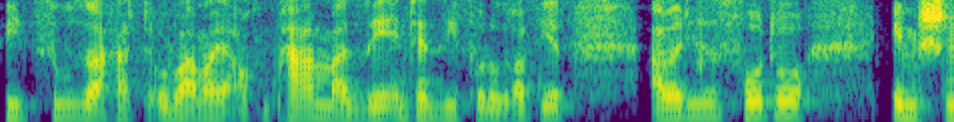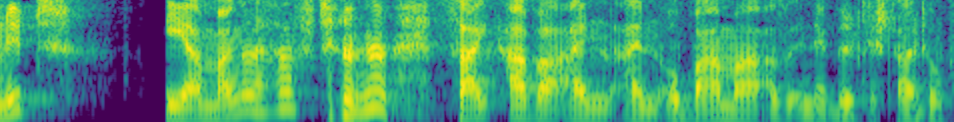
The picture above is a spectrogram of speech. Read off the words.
Pete Sousa hat Obama ja auch ein paar Mal sehr intensiv fotografiert. Aber dieses Foto im Schnitt eher mangelhaft, zeigt aber einen, einen Obama, also in der Bildgestaltung,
